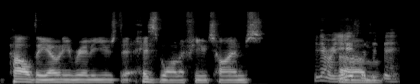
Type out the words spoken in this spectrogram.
Capaldi only really used it his one a few times. He didn't really use Um, it, did he?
